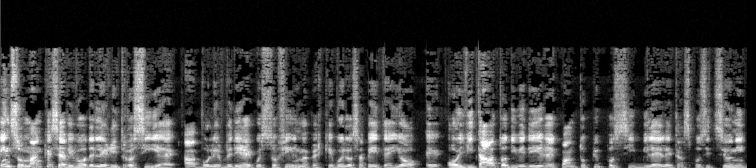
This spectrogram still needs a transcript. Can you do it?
Insomma, anche se avevo delle ritrosie a voler vedere questo film, perché voi lo sapete, io eh, ho evitato di vedere quanto più possibile le trasposizioni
